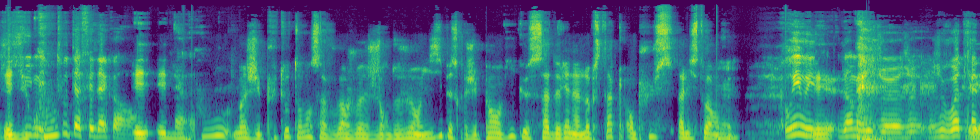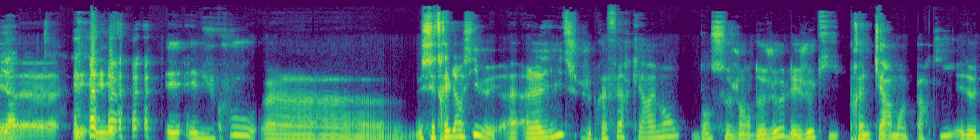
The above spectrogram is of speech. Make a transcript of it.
Je et du suis coup- tout à fait d'accord. et, et du Euh. coup, moi j'ai plutôt tendance à vouloir jouer à ce genre de jeu en easy parce que j'ai pas envie que ça devienne un obstacle en plus à l'histoire en Mhm. fait. Oui, oui. Et- Non, mais je, je, je vois très et, bien. euh, et, et, et- et du coup, euh, c'est très bien aussi, mais à, à la limite, je préfère carrément dans ce genre de jeu les jeux qui prennent carrément le parti et, de,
